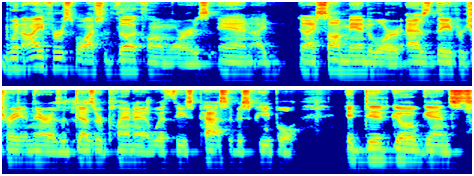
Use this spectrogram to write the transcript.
when I first watched the Clone Wars and I and I saw Mandalore as they portray in there as a desert planet with these pacifist people, it did go against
